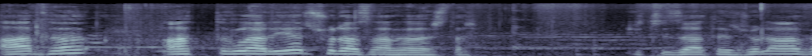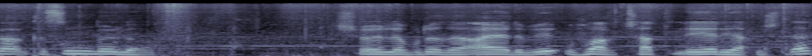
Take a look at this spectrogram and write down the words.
Arka attıkları yer şurası arkadaşlar. İçi zaten şöyle arka kısım böyle. Şöyle burada ayrı bir ufak çatılı yer yapmışlar.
